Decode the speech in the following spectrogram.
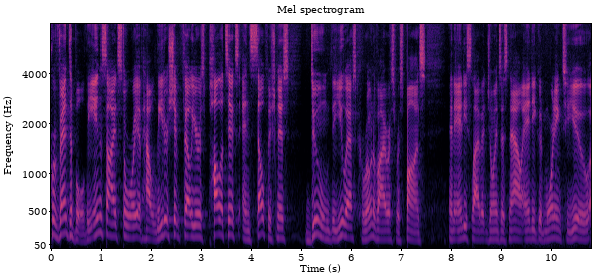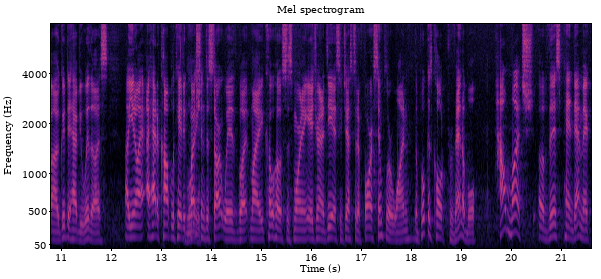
Preventable, the inside story of how leadership failures, politics, and selfishness doomed the U.S. coronavirus response. And Andy Slavitt joins us now. Andy, good morning to you. Uh, good to have you with us. Uh, you know, I, I, had a complicated question to start with, but my co host this morning, Adriana Diaz, suggested a far simpler one. The book is called Preventable. How much of this pandemic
